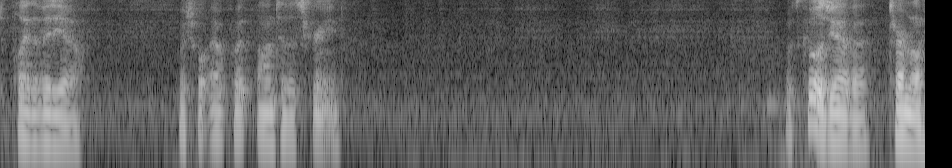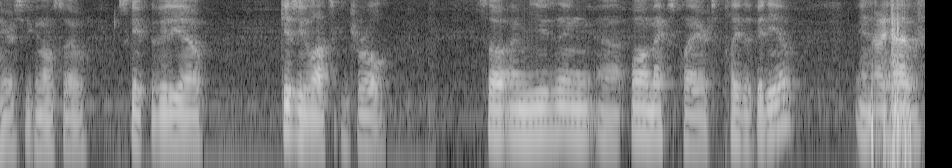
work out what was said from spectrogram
to play the video which will output onto the screen. What's cool is you have a terminal here so you can also escape the video. Gives you lots of control. So I'm using uh, OMX Player to play the video and I have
